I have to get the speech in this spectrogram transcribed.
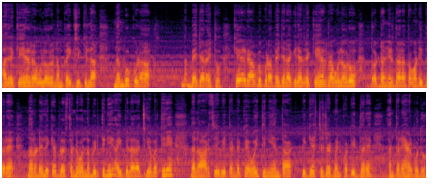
ಆದರೆ ಕೆ ಎಲ್ ರಾಹುಲ್ ಅವರು ನಮ್ಮ ಕೈಗೆ ಸಿಕ್ಕಿಲ್ಲ. ನಮಗೂ ಕೂಡ ನ- ಬೇಜಾರಾಯಿತು. ಕೆ ಎಲ್ ರಾಹುಲ್ಗೂ ಕೂಡ ಬೇಜಾರಾಗಿದೆ. ಆದರೆ ಕೆ ಎಲ್ ರಾಹುಲ್ ಅವರು ದೊಡ್ಡ ನಿರ್ಧಾರ ತಗೊಂಡಿದ್ದಾರೆ. ನಾನು ಡೆಲ್ಲಿ ಕ್ಯಾಪಿಟಲ್ಸ್ ತಂಡವನ್ನು ಬಿಡ್ತೀನಿ, ಐ ಪಿ ಎಲ್ ರಾಜ್ಗೆ ಬರ್ತೀನಿ, ನಾನು ಆರ್ ಸಿ ಬಿ ತಂಡಕ್ಕೆ ಹೋಯ್ತೀನಿ ಅಂತ ಬಿಗ್ಗೆಸ್ಟ್ ಸ್ಟೇಟ್ಮೆಂಟ್ ಕೊಟ್ಟಿದ್ದಾರೆ ಅಂತಲೇ ಹೇಳ್ಬೋದು.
